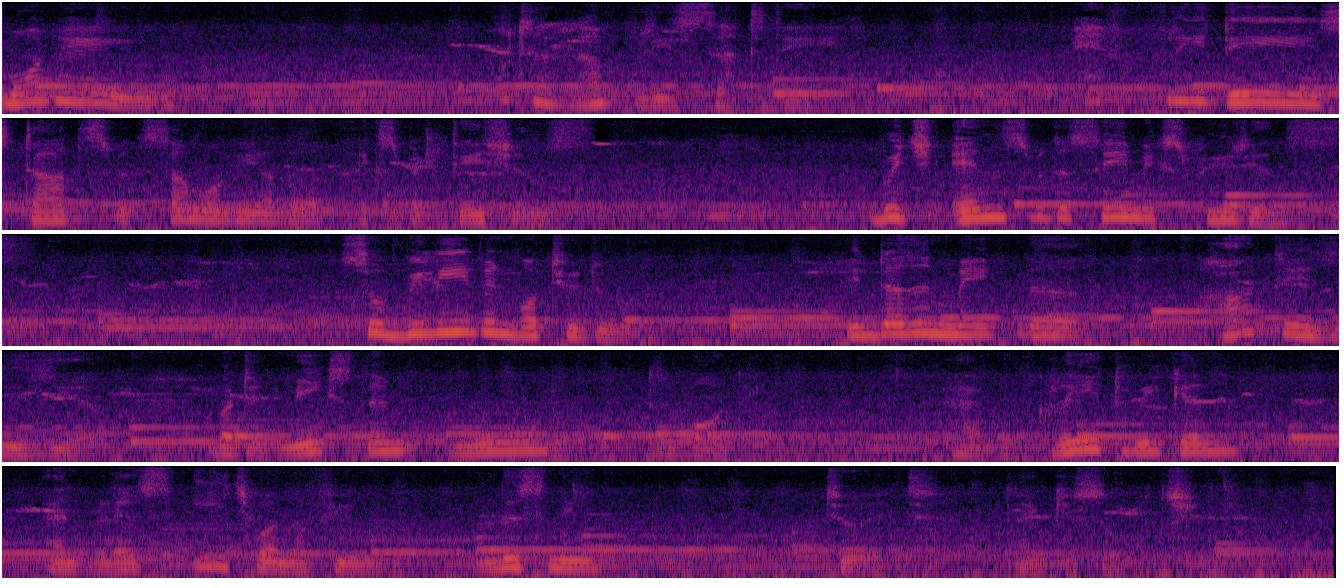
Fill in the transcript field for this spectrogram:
Morning. What a lovely Saturday. Every day starts with some or the other expectations, which ends with the same experience. So believe in what you do. It doesn't make the hard days easier, but it makes them more rewarding. Have a great weekend and bless each one of you listening to it. Thank you.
